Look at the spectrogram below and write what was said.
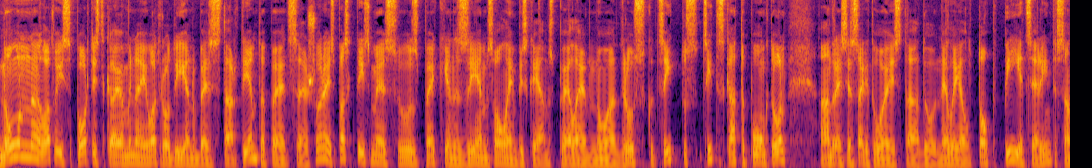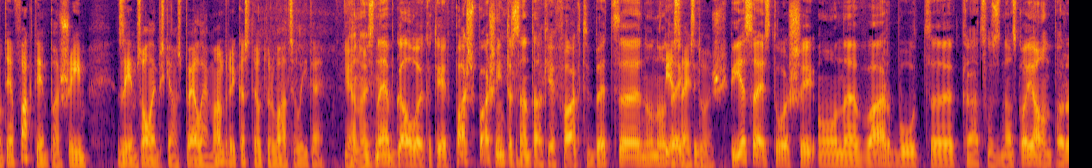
Nu, un Latvijas sportisti, kā jau minēju, otro dienu bez startiem, tāpēc šoreiz paskatīsimies uz Pekinas Ziemas Olimpiskajām spēlēm no drusku citus, citas skata punktu. Un Andrejs ir sagatavojis tādu nelielu top 5 ar interesantiem faktiem par šīm Ziemas Olimpiskajām spēlēm. Andrej, kas tev tur vācelītē? Jā, nu es neapgalvoju, ka tie ir paši, paši interesantākie fakti, bet eh, nu, piesaistoši. piesaistoši un eh, varbūt eh, kāds uzzinās ko jaunu par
